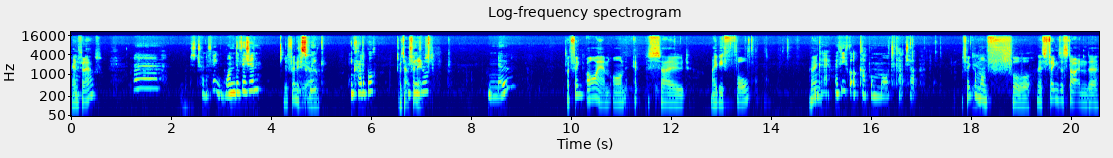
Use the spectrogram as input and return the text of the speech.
Anything else? Um, just trying to think. WandaVision You finished this it? now? week. Incredible. Was that as usual. finished? No. I think I am on episode maybe four. I think. Okay. If you've got a couple more to catch up. I think I'm on four. There's things are starting to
